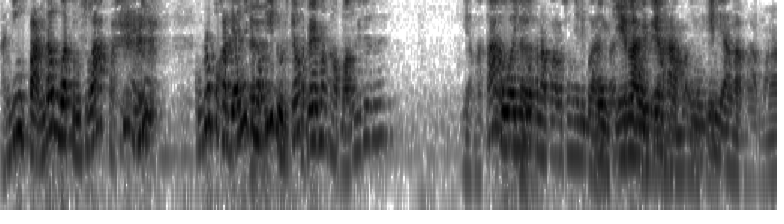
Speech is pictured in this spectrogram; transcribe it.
anjing panda buat rusuh apa sih anjing Goblok pekerjaannya cuma Ya. tidur cok Tapi emang hamang gitu tuh. ya nggak tahu aja Eh. gua kenapa alasannya dibantai Mungkin lah gitu mungkin ya. hama Mungkin. mungkin dianggap hama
